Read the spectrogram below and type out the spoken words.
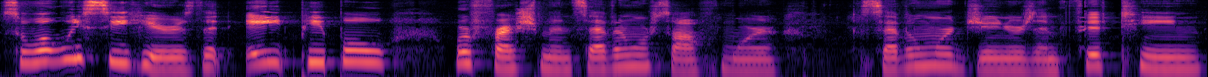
So what we see here is that eight people were freshmen, seven were sophomore, seven were juniors, and 15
